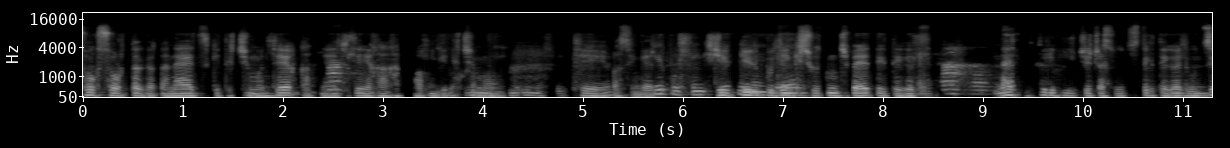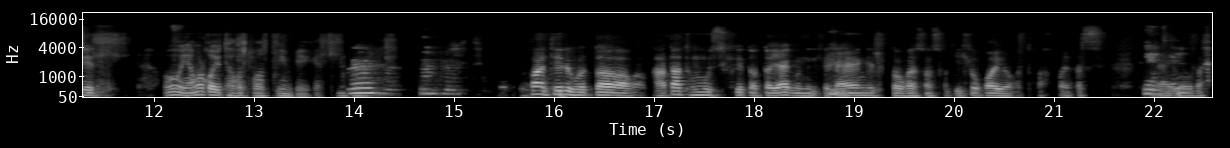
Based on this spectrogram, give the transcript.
цуг сурдаг одоо найз гэдэг ч юм уу тий гадны ажлынхаа хат болно гэдэг ч юм уу. Тий бас ингээд гэр бүлийн гişүүд гэр бүлийн гişүүдэнж байдаг. Тэгэл найз төрийг хурж иж бас үздэг. Тэгэл үзэл оо ямар гоё тоглож болдгийм бэ гэл. Ухаан тэр одоо гадаад хүмүүс гэхэд одоо яг үнэхээр англи дуугаа сонсоход илүү гоё яваад байгаа байхгүй бас аюу бас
